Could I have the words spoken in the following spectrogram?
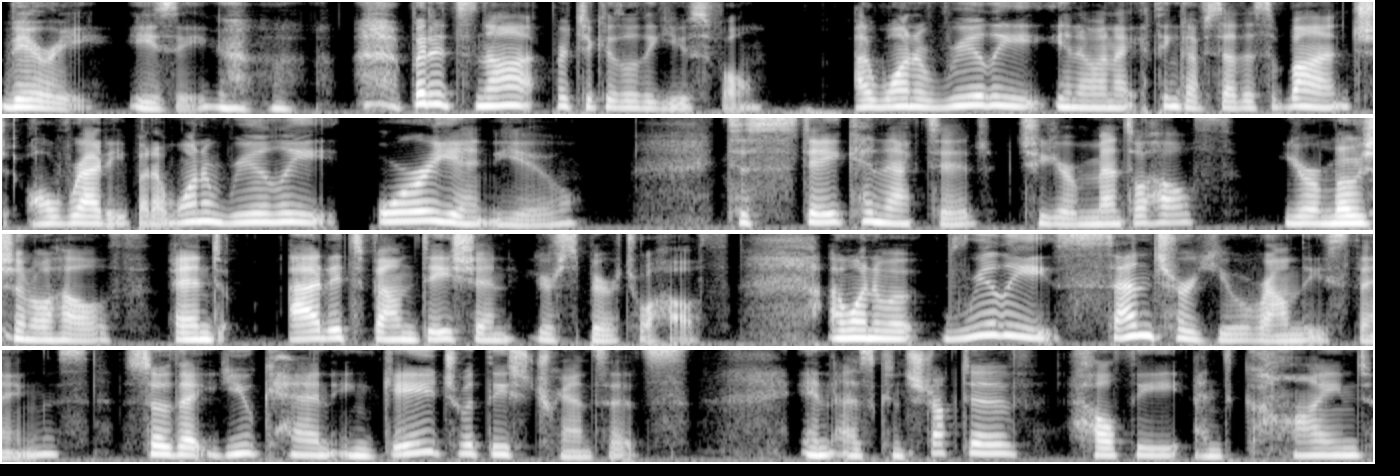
very easy. but it's not particularly useful. I want to really, you know, and I think I've said this a bunch already, but I want to really orient you to stay connected to your mental health, your emotional health, and at its foundation, your spiritual health. I want to really center you around these things so that you can engage with these transits in as constructive, healthy, and kind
